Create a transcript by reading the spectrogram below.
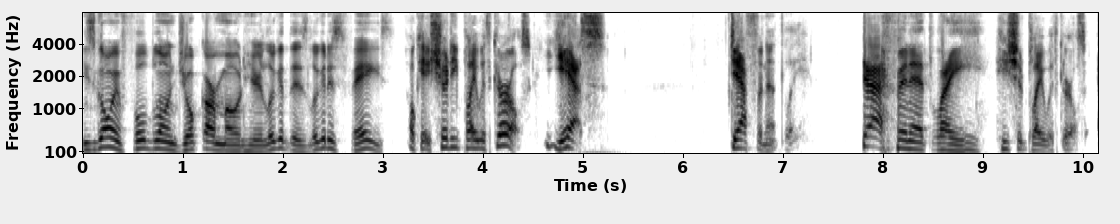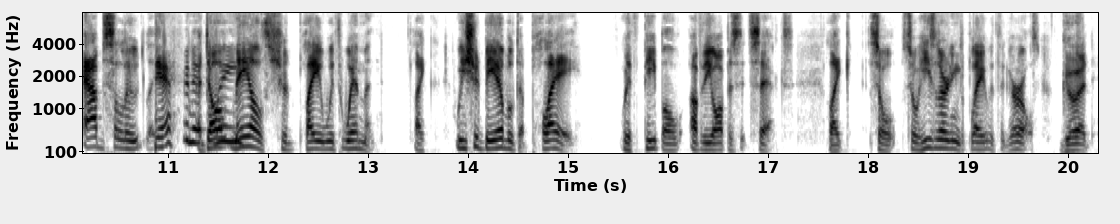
he's going full-blown Joker mode here look at this look at his face okay, should he play with girls? Yes, definitely. definitely he should play with girls. Absolutely. Definitely. Adult males should play with women. Like we should be able to play with people of the opposite sex. Like so so he's learning to play with the girls. Good.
